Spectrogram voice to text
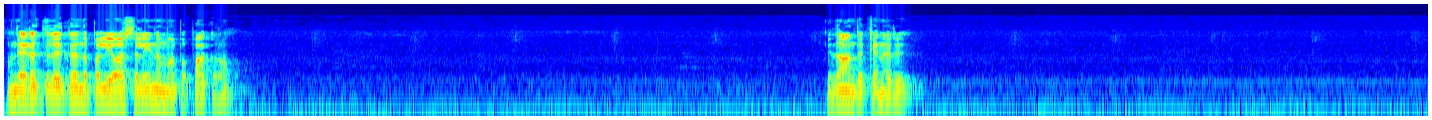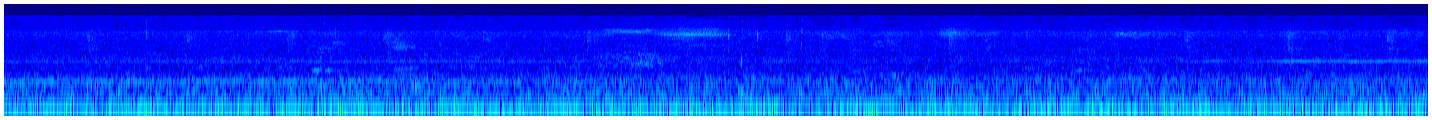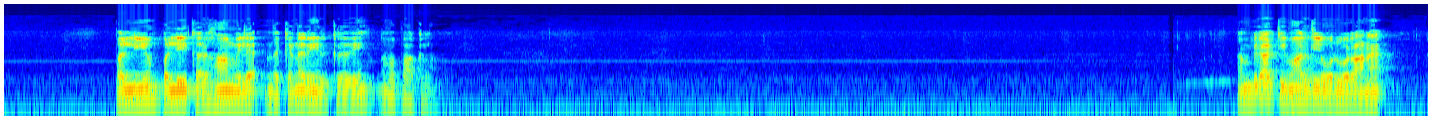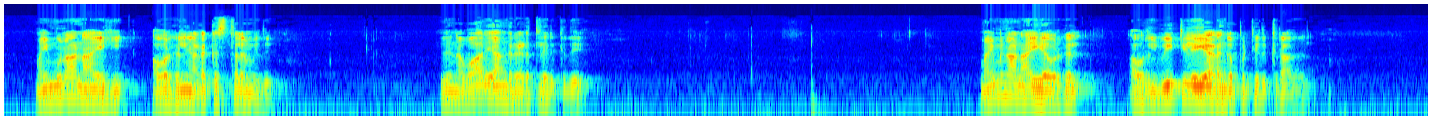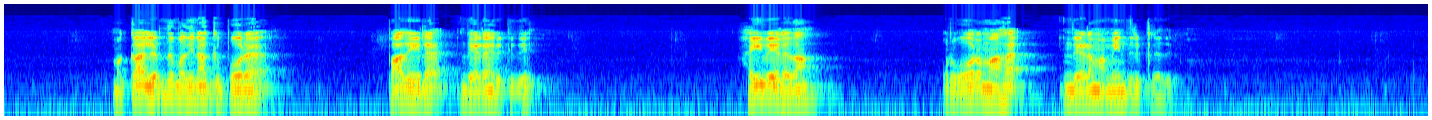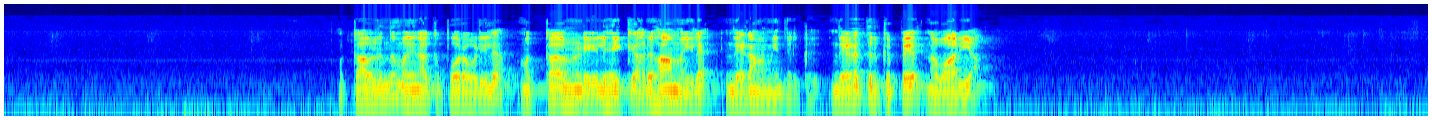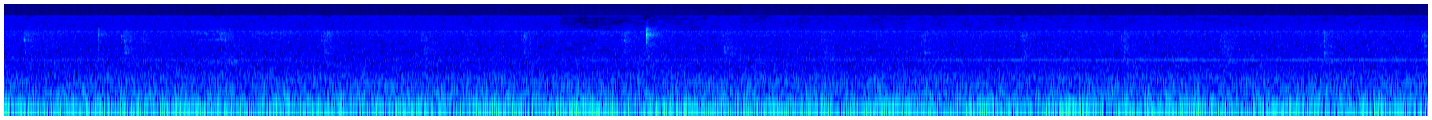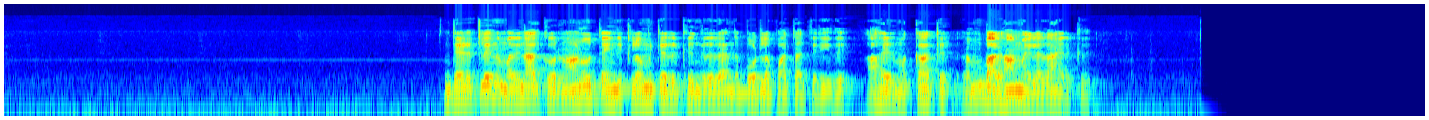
அந்த இடத்துல இருக்கிற அந்த பள்ளிவாசலையும் நம்ம இப்போ பார்க்குறோம். இதான் அந்த கிணறு. பள்ளியும் பள்ளிக்கு அருகாமையில் இந்த கிணறையும் இருக்கிறதே நம்ம பார்க்கலாம். நம்பிராட்டிமார்கள் ஒருவரான மைமுனா நாயகி அவர்களின் அடக்கஸ்தலம் இது. இது நவாரியாங்கிற இடத்துல இருக்குது. மைமுனா நாயகி அவர்கள் அவர்கள் வீட்டிலேயே அடங்கப்பட்டிருக்கிறார்கள். மக்காலேருந்து மதினாக்கு போகிற பாதையில் இந்த இடம் இருக்குது. ஹைவேல தான் ஒரு ஓரமாக இந்த இடம் அமைந்திருக்கிறது. மக்காவிலிருந்து மதினாக்கு போகிற வழியில் மக்காவினுடைய எல்கைக்கு அருகாமையில் இந்த இடம் அமைந்திருக்கு. இந்த இடத்திற்கு பேர் நவாரியா. இந்த இடத்துலேருந்து மதினாக்கு ஒரு நானூற்றி ஐந்து கிலோமீட்டர் இருக்குங்கிறத அந்த போர்டில் பார்த்தா தெரியுது. ஆக இது மக்காக்கு ரொம்ப அருகாமையில் தான் இருக்குது.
